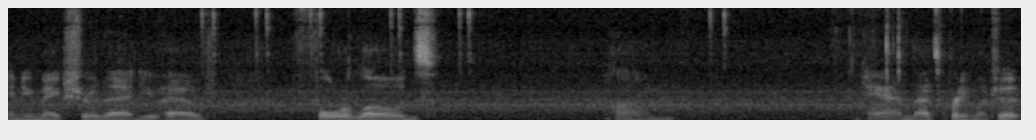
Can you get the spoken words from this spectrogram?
and you make sure that you have four LODs. Um, and that's pretty much it.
